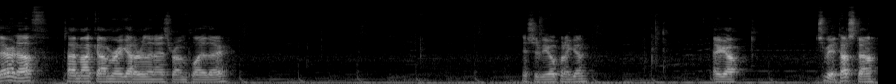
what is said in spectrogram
Fair enough. Ty Montgomery got a really nice run play there. It should be open again. There you go. It Should be a touchdown.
